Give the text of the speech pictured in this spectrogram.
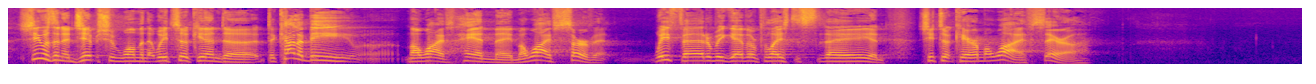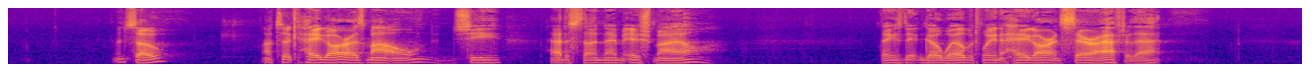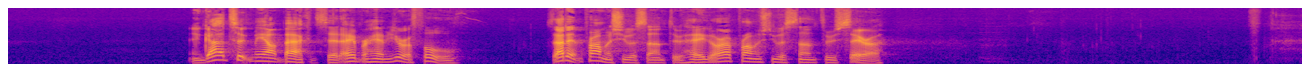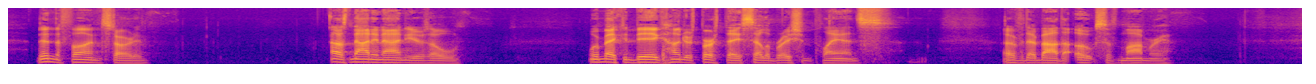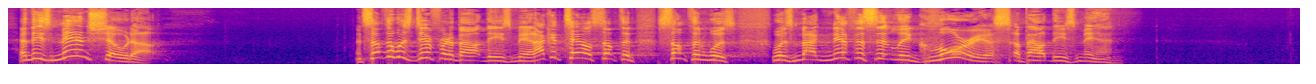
she was an Egyptian woman that we took in to, to kind of be uh, my wife's handmaid, my wife's servant. We fed her, we gave her a place to stay, and she took care of my wife, Sarah. And so I took Hagar as my own, and she had a son named Ishmael. Things didn't go well between Hagar and Sarah after that. And God took me out back and said, Abraham, you're a fool. Because I didn't promise you a son through Hagar, I promised you a son through Sarah. Then the fun started. I was 99 years old. We're making big 100th birthday celebration plans over there by the Oaks of Mamre. And these men showed up. And something was different about these men. I could tell something, something was, was magnificently glorious about these men.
